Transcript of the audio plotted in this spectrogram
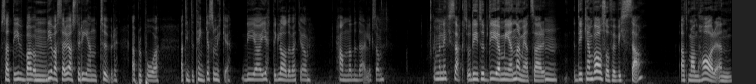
Så att det, bara, Mm. det var seriöst ren tur, apropå att inte tänka så mycket. Det, jag är jätteglad över att jag hamnade där liksom. Ja, men exakt, och det är typ det jag menar med att så här, Mm. det kan vara så för vissa att man har en,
